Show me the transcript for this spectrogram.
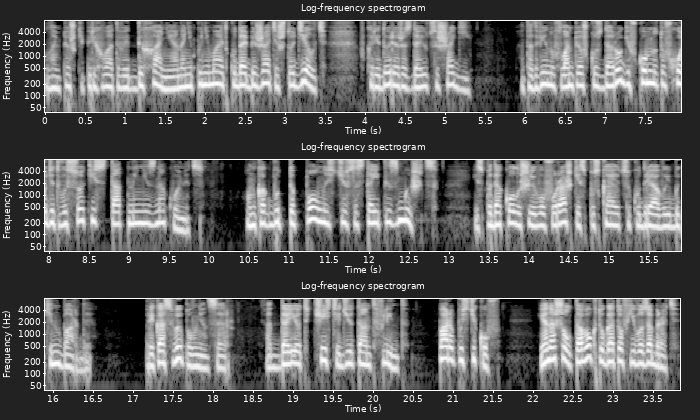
Лампёшки перехватывает дыхание, она не понимает, куда бежать и что делать. В коридоре раздаются шаги. Отодвинув лампёшку с дороги, в комнату входит высокий статный незнакомец. Он как будто полностью состоит из мышц. Из-под околыша его фуражки спускаются кудрявые бакенбарды. «Приказ выполнен, сэр», — отдает честь адъютант Флинт. «Пара пустяков. Я нашел того, кто готов его забрать.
